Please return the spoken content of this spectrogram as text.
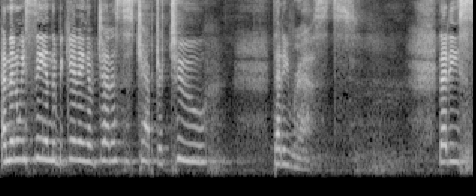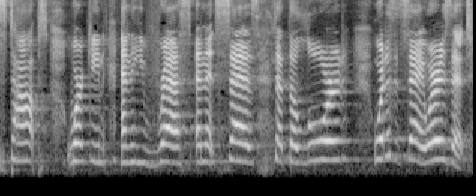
And then we see in the beginning of Genesis chapter 2 that He rests that he stops working and he rests. And it says that the Lord, what does it say? Where is it?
